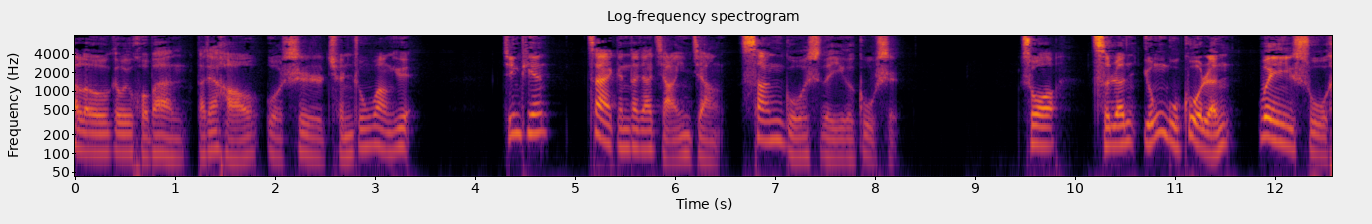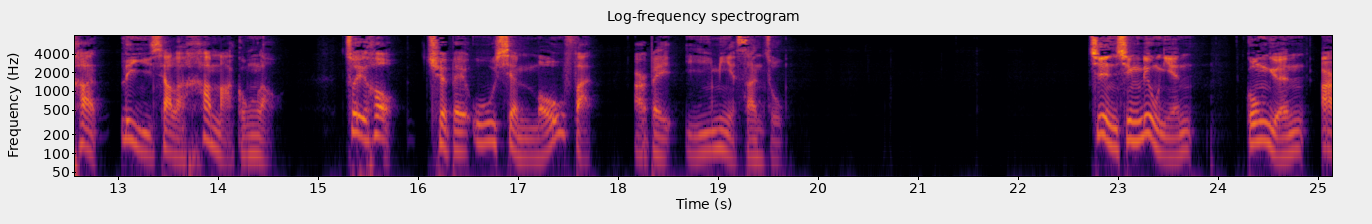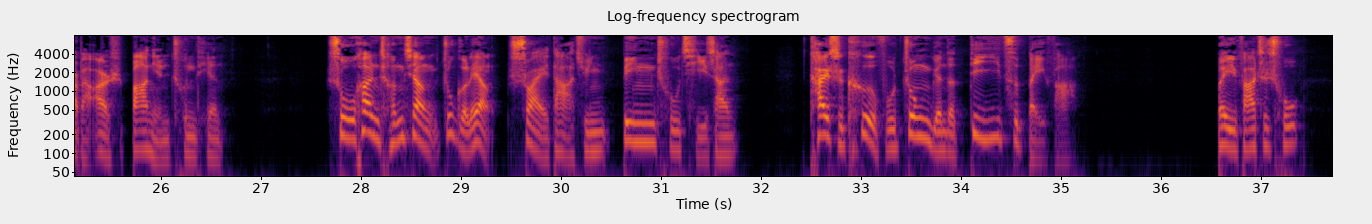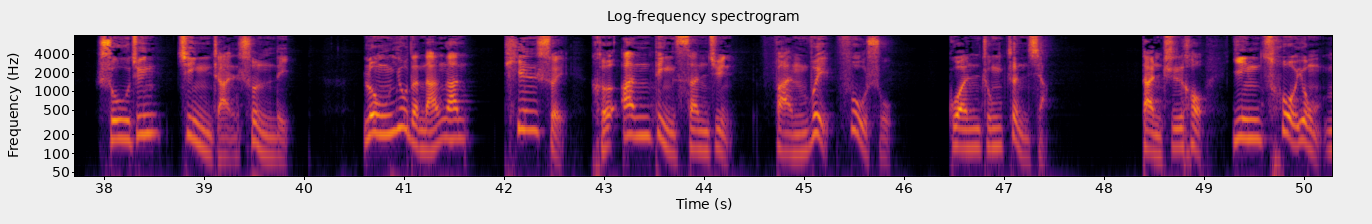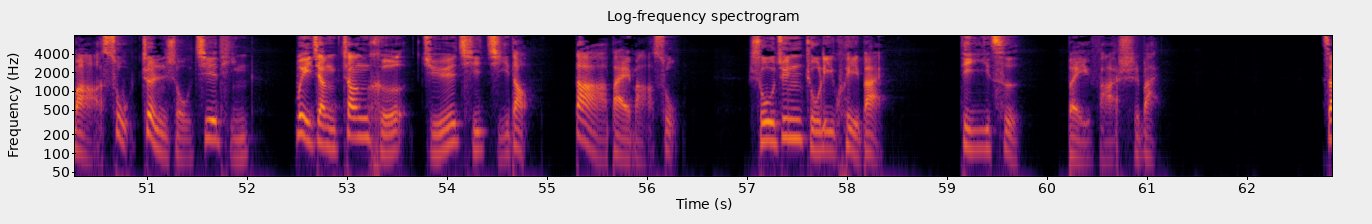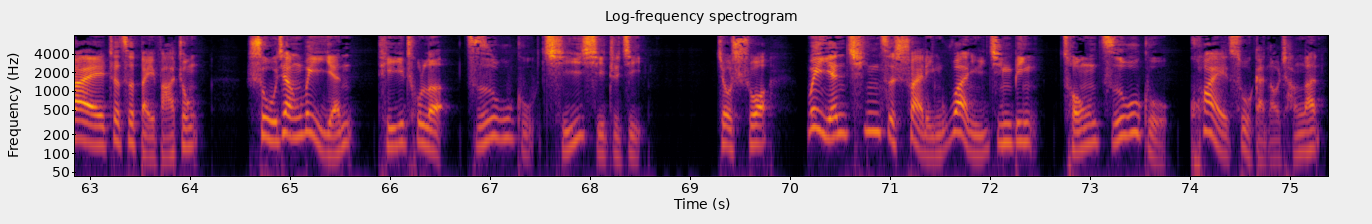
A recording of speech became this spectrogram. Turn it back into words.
Hello，各位伙伴，大家好，我是泉中望月。今天再跟大家讲一讲三国时的一个故事。说此人勇武过人，为蜀汉立下了汗马功劳，最后却被诬陷谋反，而被一灭三族。建兴六年，公元二百二十八年春天。蜀汉丞相诸葛亮率大军兵出祁山，开始克服中原的第一次北伐。北伐之初，蜀军进展顺利，陇右的南安、天水和安定三郡反魏附蜀，关中震响。但之后因错用马谡镇守街亭，魏将张合绝其急道，大败马谡。蜀军主力溃败，第一次北伐失败。在这次北伐中，蜀将魏延提出了子午谷奇袭之计，就是说，魏延亲自率领万余精兵从子午谷快速赶到长安，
